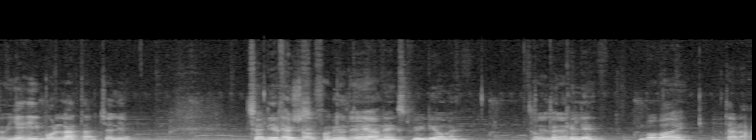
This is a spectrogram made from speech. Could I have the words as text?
तो यही बोलना था चलिए। चलिए फिर मिलते हैं नेक्स्ट वीडियो में। तब तक के लिए बाय बाय तड़ा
